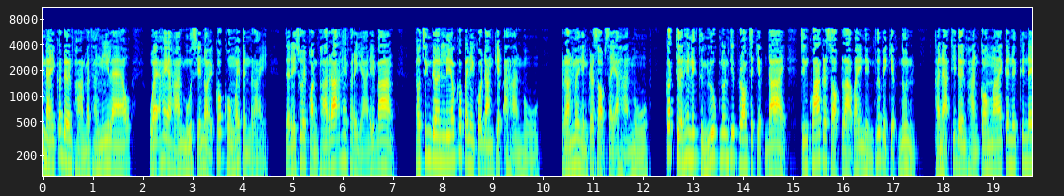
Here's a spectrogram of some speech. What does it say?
ไหนๆก็เดินผ่านมาทางนี้แล้ว แวะให้อาหารหมูเสียหน่อยก็คงไม่เป็นไร จะได้ช่วยผ่อนภาระให้ภรรยาได้บ้าง เขาจึงเดินเลี้ยวเข้าไปในโกดังเก็บอาหารหมู ครั้นเมื่อเห็นกระสอบใส่อาหารหมู ก็เตือนให้นึกถึงลูกนุ่นที่พร้อมจะเก็บได้ จึงคว้ากระสอบเปล่าใบหนึ่งเพื่อไปเก็บนุ่น ขณะที่เดินผ่านกองไม้ก็นึกขึ้นได้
